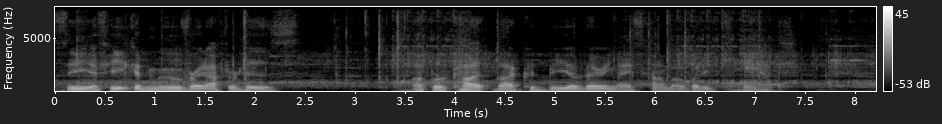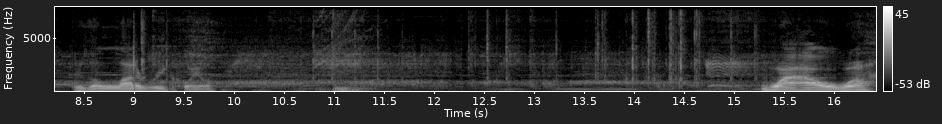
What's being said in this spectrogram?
See, if he could move right after his uppercut, that could be a very nice combo, but he can't. There's a lot of recoil. Wow.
